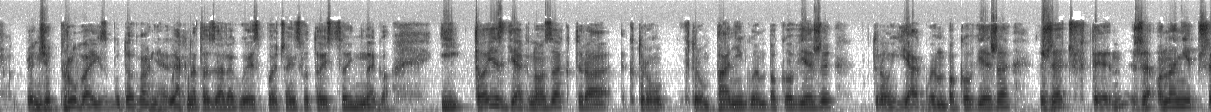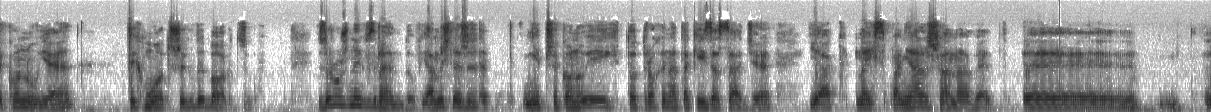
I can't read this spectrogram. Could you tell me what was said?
będzie próba ich zbudowania. Jak na to zareaguje społeczeństwo, to jest co innego. I to jest diagnoza, która, którą, w którą pani głęboko wierzy, w którą ja głęboko wierzę. Rzecz w tym, że ona nie przekonuje tych młodszych wyborców z różnych względów. Ja myślę, że nie przekonuje ich to trochę na takiej zasadzie, jak najwspanialsza nawet e, e,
